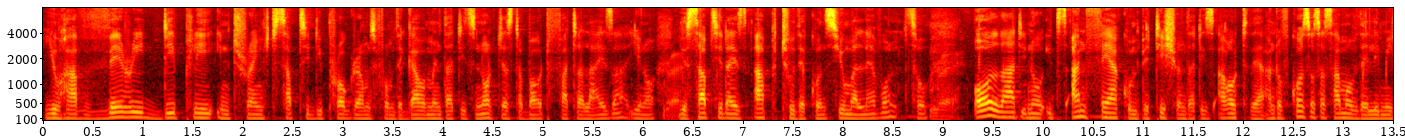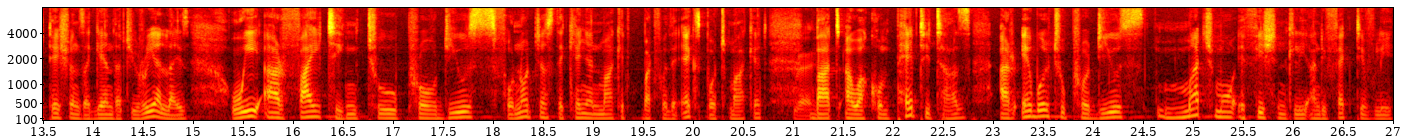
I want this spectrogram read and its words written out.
You have very deeply entrenched subsidy programs from the government that is not just about fertilizer, you know, Right. you subsidize up to the consumer level. So Right. all that, you know, it's unfair competition that is out there. And of course, those are some of the limitations, again, that you realize we are fighting to produce for not just the Kenyan market, but for the export market. Right. But our competitors are able to produce much more efficiently and effectively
